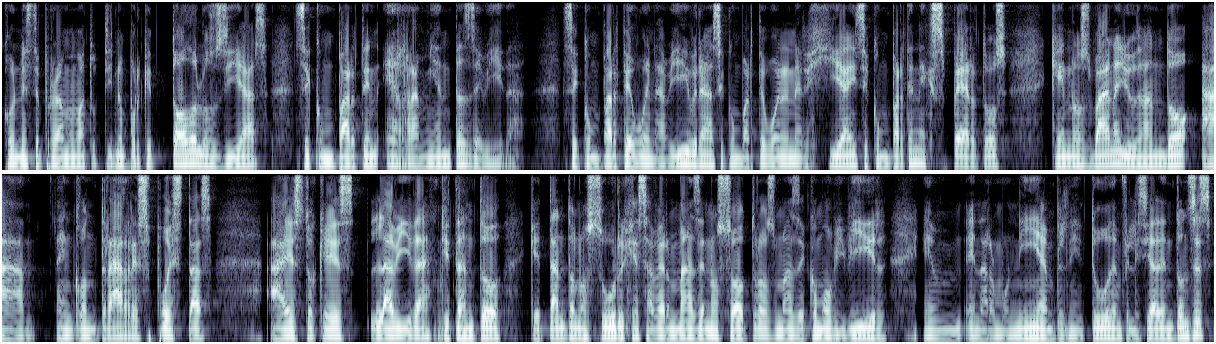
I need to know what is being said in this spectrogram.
con este programa matutino porque todos los días se comparten herramientas de vida. Se comparte buena vibra, se comparte buena energía y se comparten expertos que nos van ayudando a, encontrar respuestas a esto que es la vida, que tanto, que tanto nos surge saber más de nosotros, más de cómo vivir en, en, armonía, en plenitud, en felicidad. Entonces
